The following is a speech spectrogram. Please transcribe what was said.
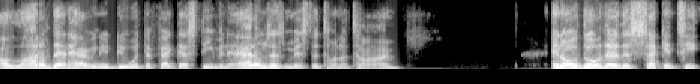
a lot of that having to do with the fact that Steven Adams has missed a ton of time. And although they're the second te-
